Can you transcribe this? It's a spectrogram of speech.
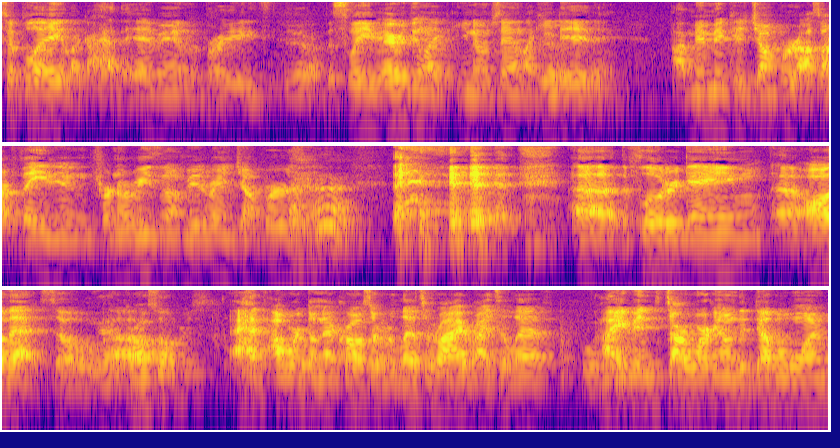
to play. Like I had the headband, the braids, Yeah. the sleeve, everything like you know what I'm saying, like Yeah. he did, and I mimic his jumper. I start fading for no reason on mid range jumpers. And, uh, the floater game, uh, all that. So uh, crossovers? I had I worked on that crossover left to right, right to left. Boy, I even started working on the double one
